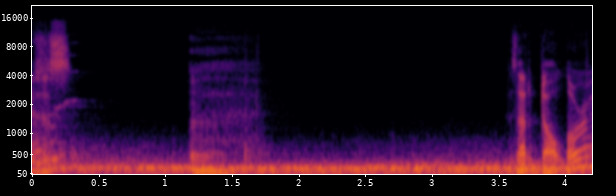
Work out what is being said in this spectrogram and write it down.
Is this... Ugh. Is that adult Laura?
